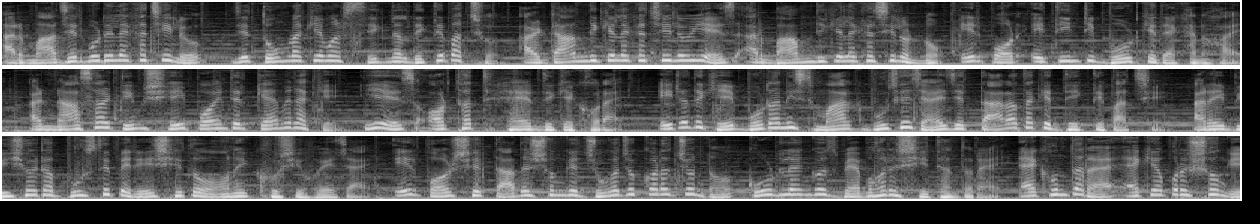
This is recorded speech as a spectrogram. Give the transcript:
আর মাঝের বোর্ডে লেখা ছিল যে, তোমরা কি আমার সিগন্যাল দেখতে পাচ্ছ? আর ডান দিকে লেখা ছিল ইয়েস আর বাম দিকে লেখা ছিল নো এরপর এই তিনটি বোর্ডকে দেখানো হয়। আর নাসার টিম সেই পয়েন্টের ক্যামেরাকে ইয়েস অর্থাৎ হ্যাঁ দিকে ঘোরায়। এটা দেখে বোটানিস্ট মার্ক বুঝে যায় যে তারা তাকে দেখতে পাচ্ছে। আর এই বিষয়টা বুঝতে পেরে সে তো অনেক খুশি হয়ে যায়। এরপর সে তাদের সঙ্গে যোগাযোগ করার জন্য কোড ল্যাঙ্গুয়েজ ব্যবহারের সিদ্ধান্ত নেয়। এখন তারা একে অপরের সঙ্গে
